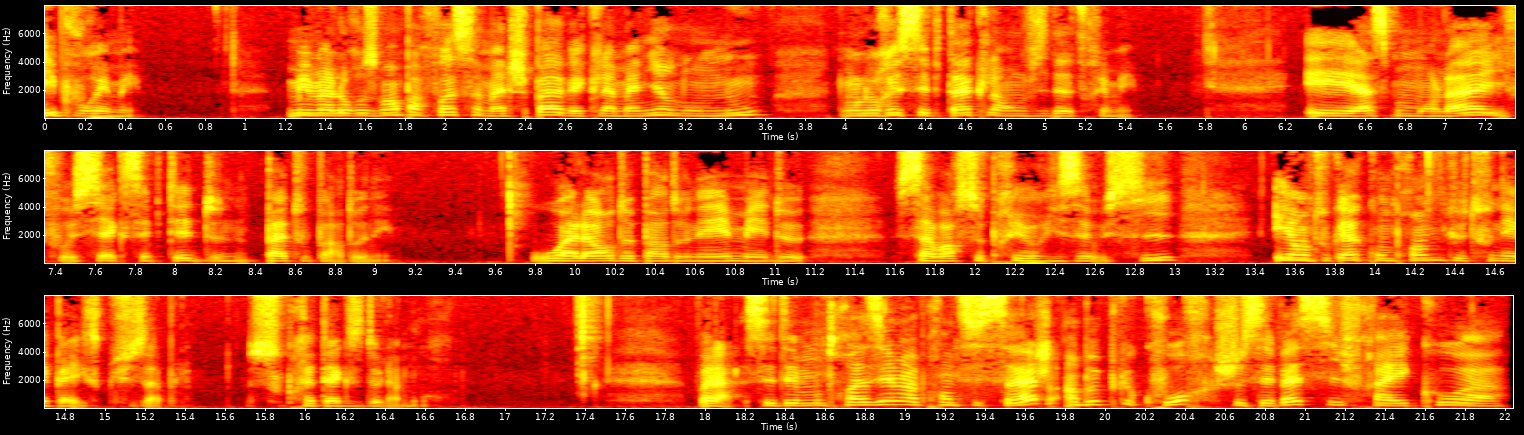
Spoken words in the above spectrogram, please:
Et pour aimer. Mais malheureusement, parfois, ça ne matche pas avec la manière dont nous, dont le réceptacle a envie d'être aimé. Et à ce moment-là, il faut aussi accepter de ne pas tout pardonner. Ou alors de pardonner, mais de savoir se prioriser aussi et en tout cas comprendre que tout n'est pas excusable, sous prétexte de l'amour. Voilà, c'était mon troisième apprentissage, un peu plus court, je ne sais pas s'il fera écho à,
